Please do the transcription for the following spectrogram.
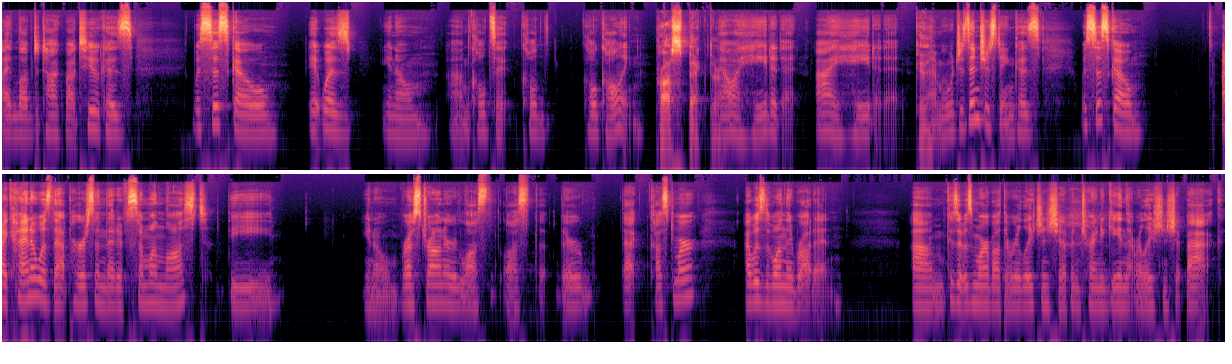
I'd love to talk about too. Because with Sysco, it was you know um, cold cold cold calling. Prospector. Now I hated it. I hated it. Okay. I mean, which is interesting because with Sysco, I kind of was that person that if someone lost the, you know, restaurant or lost lost the, their that customer, I was the one they brought in um, because it was more about the relationship and trying to gain that relationship back.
